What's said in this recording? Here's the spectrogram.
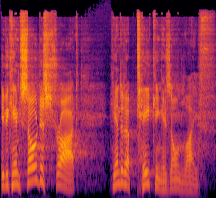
He became so distraught, he ended up taking his own life.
